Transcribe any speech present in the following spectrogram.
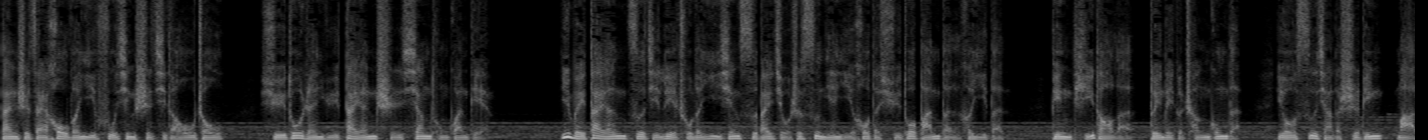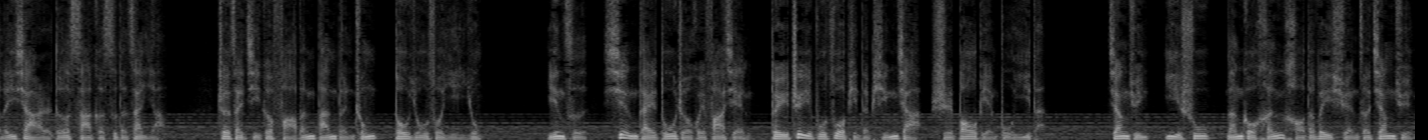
但是在后文艺复兴时期的欧洲，许多人与戴恩持相同观点，因为戴恩自己列出了一千四百九十四年以后的许多版本和译本，并提到了对那个成功的有思想的士兵马雷夏尔德萨克斯的赞扬，这在几个法文版本中都有所引用。因此，现代读者会发现对这部作品的评价是褒贬不一的。《将军》一书能够很好的为选择将军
